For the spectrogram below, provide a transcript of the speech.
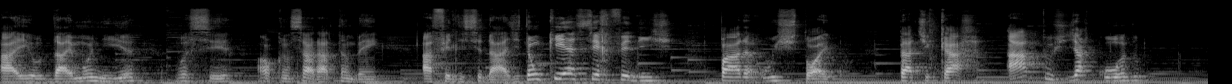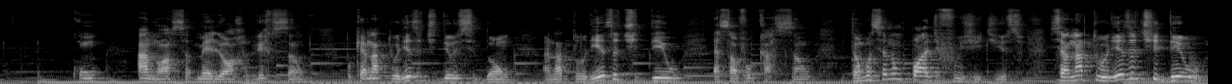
a eudaimonia você alcançará também a felicidade. Então, o que é ser feliz para o estoico? Praticar atos de acordo com a nossa melhor versão, porque a natureza te deu esse dom, a natureza te deu essa vocação, então você não pode fugir disso. Se a natureza te deu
